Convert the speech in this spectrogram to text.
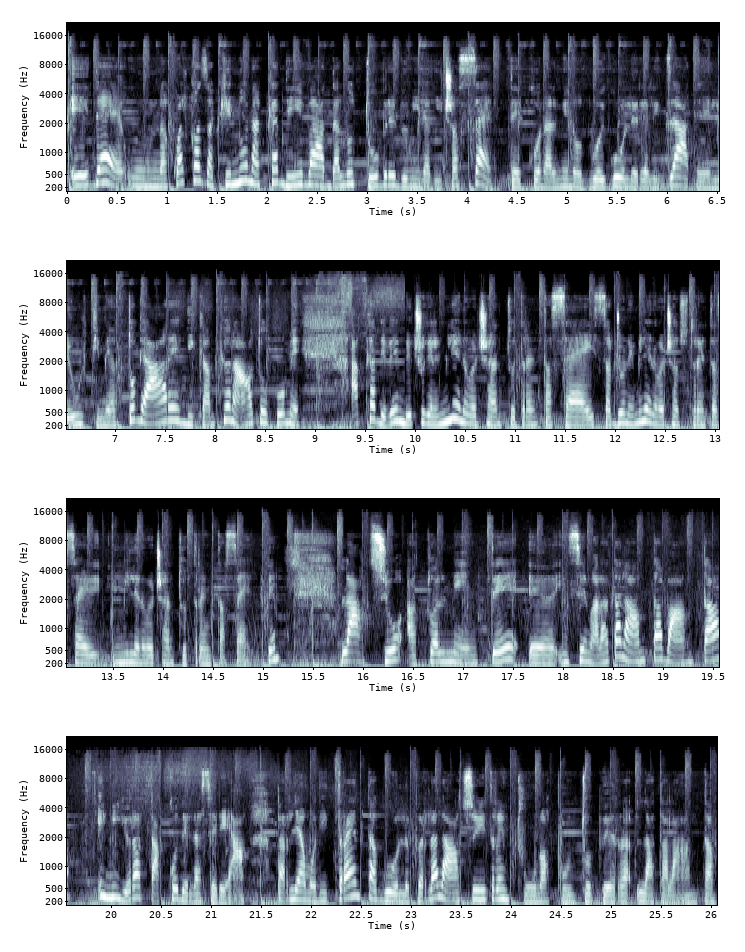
Ed è un qualcosa che non accadeva dall'ottobre 2017 con almeno due gol realizzate nelle ultime otto gare di campionato come accadeva invece nel 1936 stagione 1936-1937 Lazio attualmente eh, insieme all'Atalanta vanta il miglior attacco della Serie A. Parliamo di 30 gol per la Lazio e di 31 appunto per l'Atalanta.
